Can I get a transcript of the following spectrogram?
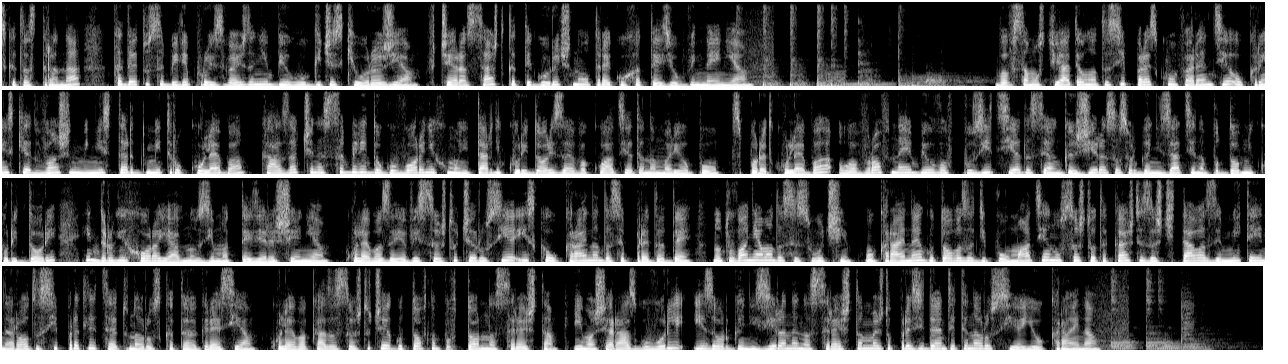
източноевропейската страна, където са били произвеждани биологически оръжия. Вчера САЩ категорично отрекоха тези обвинения. В самостоятелната си пресконференция украинският външен министр Дмитро Колеба каза, че не са били договорени хуманитарни коридори за евакуацията на Мариупол. Според Колеба, Лавров не е бил в позиция да се ангажира с организация на подобни коридори и други хора явно взимат тези решения. Колеба заяви също, че Русия иска Украина да се предаде, но това няма да се случи. Украина е готова за дипломация, но също така ще защитава земите и народа си пред лицето на руската агресия. Колеба каза също, че е готов на повторна среща. Имаше разговори и за организиране на среща между президентите на Русия и Украина.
